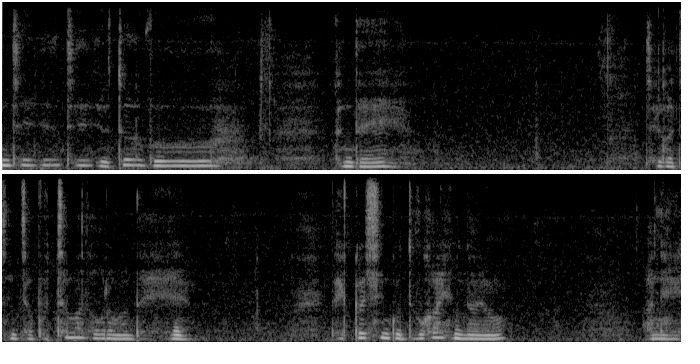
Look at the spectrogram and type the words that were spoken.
은지 은지 유튜브 근데 제가 진짜 못 참아서 그러는데 댓글 신고 누가 했나요? 아니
